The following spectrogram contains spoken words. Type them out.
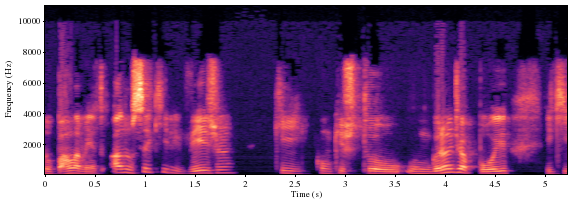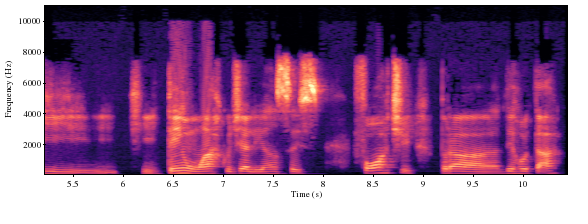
no parlamento, a não ser que ele veja que conquistou um grande apoio e que, que tem um arco de alianças forte para derrotar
